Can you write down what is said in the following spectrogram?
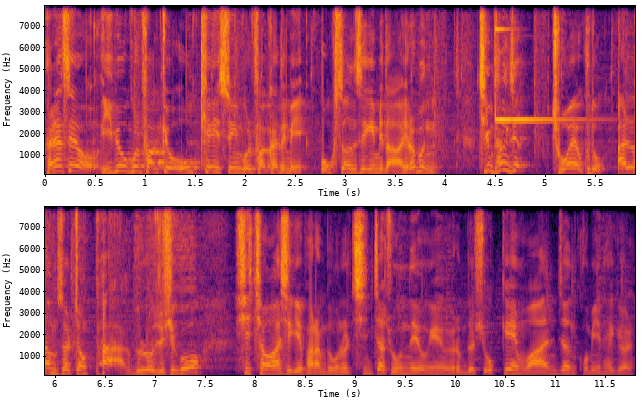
안녕하세요. 이병 골프학교 OK 스윙 골프 아카데미 옥선생입니다. 여러분 지금 당장 좋아요, 구독, 알람 설정 팍 눌러주시고 시청하시기 바랍니다. 오늘 진짜 좋은 내용이에요. 여러분들 쇼게임 완전 고민 해결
